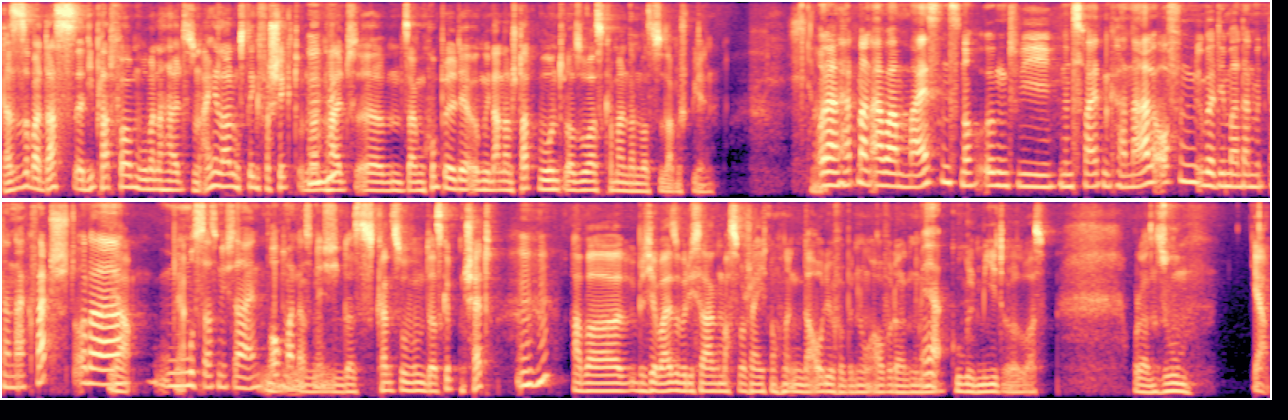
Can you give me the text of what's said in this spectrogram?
Das ist aber das, äh, die Plattform, wo man dann halt so einen Einladungslink verschickt und dann halt ähm, seinem Kumpel, der irgendwie in einer anderen Stadt wohnt oder sowas, kann man dann was zusammenspielen. Und dann hat man aber meistens noch irgendwie einen zweiten Kanal offen, über den man dann miteinander quatscht oder Ja, ja. muss das nicht sein? Braucht man das nicht? Das kannst du, das gibt einen Chat. Aber üblicherweise würde ich sagen, machst du wahrscheinlich noch irgendeine Audioverbindung auf oder ein Ja. Google Meet oder sowas. Oder ein Zoom. Ja.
